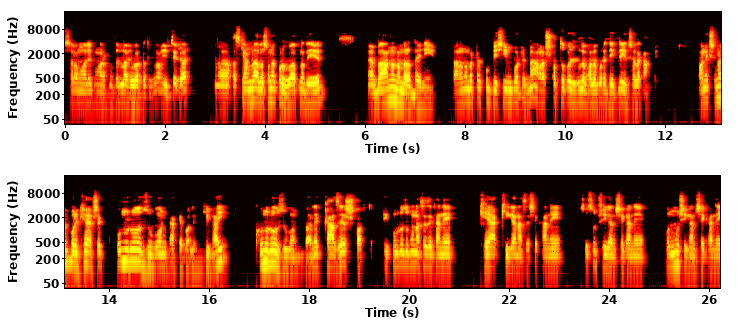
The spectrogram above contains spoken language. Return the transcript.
আসসালামু আলাইকুম রহমতুল্লাহ আমি ইফতেখার। আজকে আমরা আলোচনা করব আপনাদের বাহান্ন নম্বর অধ্যায় নিয়ে। বাহান্ন নম্বরটা খুব বেশি ইম্পর্টেন্ট না। আমরা শব্দকোষগুলো ভালো করে দেখলে ইনশাল্লাহ কাম। হবে অনেক সময় পরীক্ষায় আসে খুনুরো যুগন কাকে বলে? কি ভাই? খুনুরো যুগন মানে কাজের শর্ত। এই খুনুরো যুগন আছে যেখানে খেয়াক খিগান আছে সেখানে, সুসুপ শিগান সেখানে কন্মু শিগান সেখানে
